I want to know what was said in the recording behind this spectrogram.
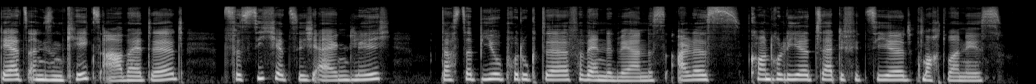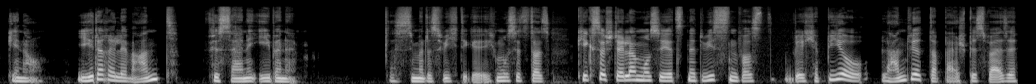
der jetzt an diesem Keks arbeitet, versichert sich eigentlich, dass da Bioprodukte verwendet werden, dass alles kontrolliert, zertifiziert gemacht worden ist. Genau. Jeder relevant für seine Ebene. Das ist immer das Wichtige. Ich muss jetzt als Keksersteller muss ich jetzt nicht wissen, was welcher Bio-Landwirt da beispielsweise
